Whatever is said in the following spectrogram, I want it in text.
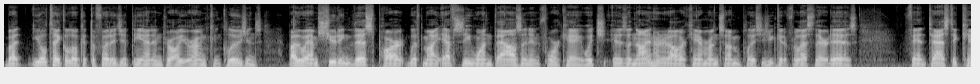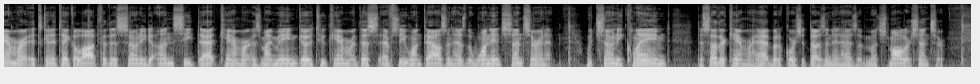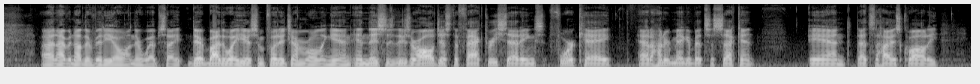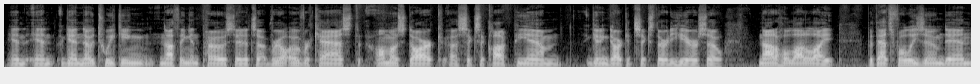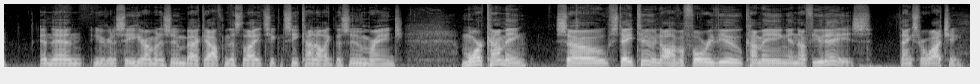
But you'll take a look at the footage at the end and draw your own conclusions. By the way, I'm shooting this part with my FZ1000 in 4K, which is a $900 camera. In some places you can get it for less. There it is. Fantastic camera. It's going to take a lot for this Sony to unseat that camera as my main go-to camera. This FZ1000 has the one-inch sensor in it, which Sony claimed this other camera had, but of course it doesn't. It has a much smaller sensor. Uh, and I have another video on their website. There, by the way, here's some footage I'm rolling in, and this is these are all just the factory settings, 4K at 100 megabits a second, and that's the highest quality. And and again, no tweaking, nothing in post, and it's a real overcast, almost dark, uh, six o'clock p.m. Getting dark at 6:30 here, so not a whole lot of light, but that's fully zoomed in and then you're going to see here I'm going to zoom back out from this light so you can see kind of like the zoom range. More coming, so stay tuned. I'll have a full review coming in a few days. Thanks for watching.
